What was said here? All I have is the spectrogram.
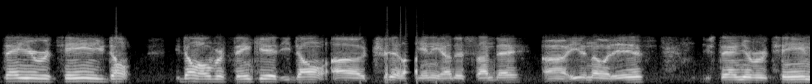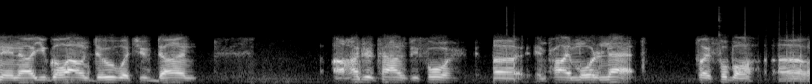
stay in your routine. You don't you don't overthink it. You don't uh, treat it like any other Sunday, uh, even though it is. You stay in your routine and uh, you go out and do what you've done a hundred times before, uh, and probably more than that. Play football. Uh,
